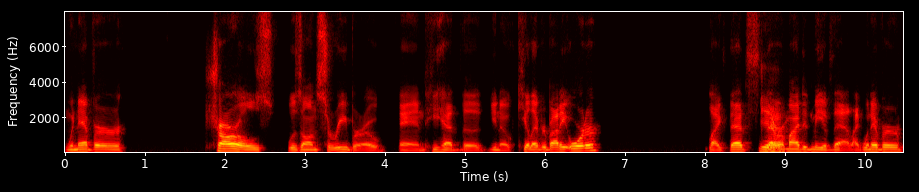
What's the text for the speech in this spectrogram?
Whenever Charles was on Cerebro and he had the, you know, kill everybody order, like that's Yeah. that reminded me of that. Like whenever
